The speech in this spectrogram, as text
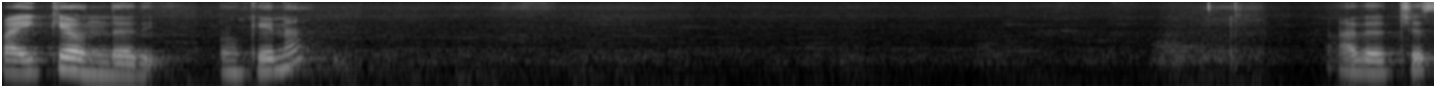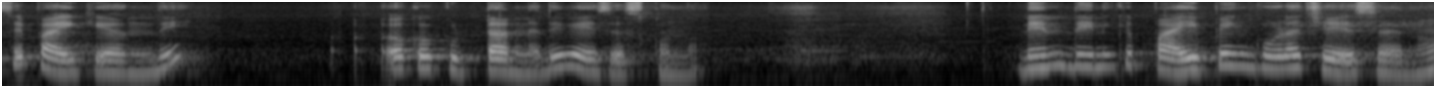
పైకే ఉంది అది. ఓకేనా? అది వచ్చేసి పైకి ఉంది ఒక కుట్ట అన్నది వేసేసుకుందాం. నేను దీనికి పైపింగ్ కూడా చేశాను.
